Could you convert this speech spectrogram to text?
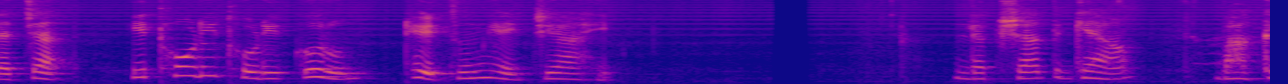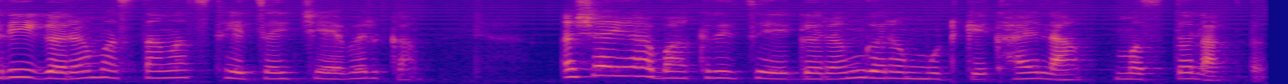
त्याच्यात ही थोडी थोडी करून ठेचून घ्यायची आहे. लक्षात घ्या भाकरी गरम असतानाच ठेचायची आहे बरं का? अशा या भाकरीचे गरम गरम मुटके खायला मस्त लागतात.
